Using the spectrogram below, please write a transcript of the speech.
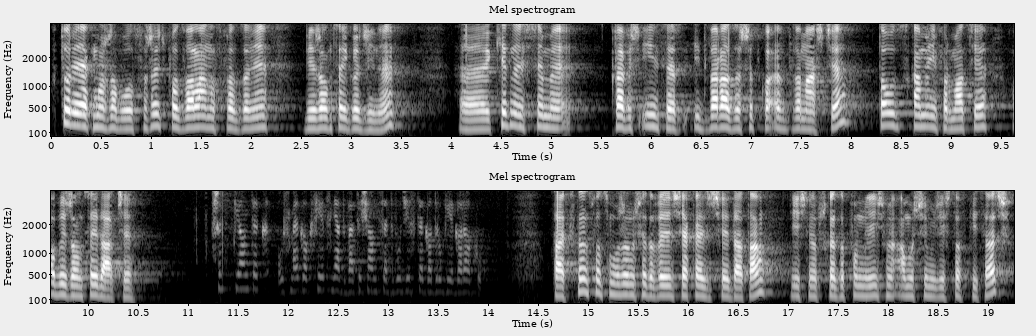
który, jak można było usłyszeć, pozwala na sprawdzenie bieżącej godziny. E, Kiedy naciśniemy klawisz Insert i dwa razy szybko F12, to uzyskamy informację o bieżącej dacie. Piątek 8 kwietnia 2022 roku. Tak, w ten sposób możemy się dowiedzieć, jaka jest dzisiaj data, jeśli na przykład zapomnieliśmy, a musimy gdzieś to wpisać.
